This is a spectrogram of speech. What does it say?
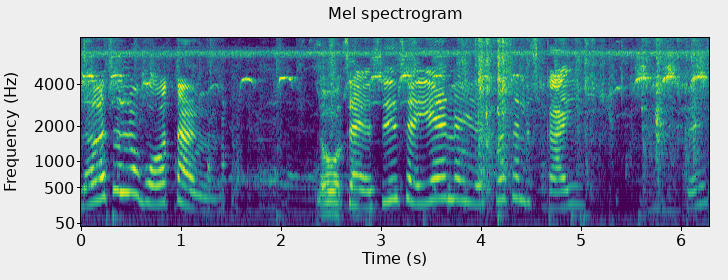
No, eso lo botan. Lo botan. Se, sí, se llenan y después se les cae. Sí.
